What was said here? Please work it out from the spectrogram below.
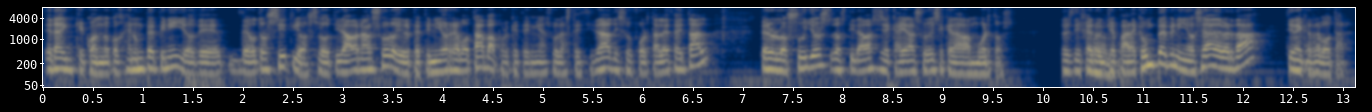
era en que cuando cogían un pepinillo de, de otros sitios, lo tiraban al suelo y el pepinillo rebotaba porque tenía su elasticidad y su fortaleza y tal, pero los suyos los tirabas y se caían al suelo y se quedaban muertos. Entonces dijeron que para que un pepinillo sea de verdad, tiene que rebotar.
